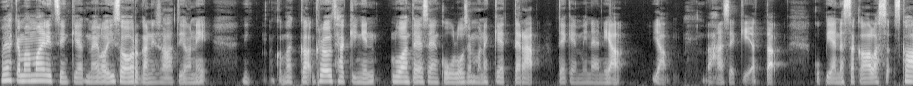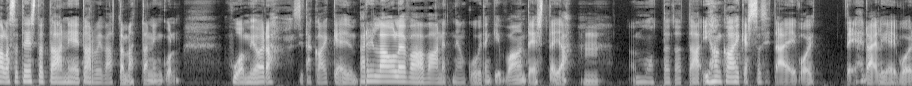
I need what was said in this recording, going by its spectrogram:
No ehkä mä mainitsinkin, että meillä on iso organisaatio, niin, niin vaikka growth hackingin luonteeseen kuuluu semmoinen ketterä tekeminen ja, ja vähän sekin, että kun pienessä skaalassa, skaalassa testataan, niin ei tarvi välttämättä niin kuin huomioida sitä kaikkea ympärillä olevaa, vaan että ne on kuitenkin vaan testejä. Hmm. Mutta tota, ihan kaikessa sitä ei voi tehdä, eli ei voi,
